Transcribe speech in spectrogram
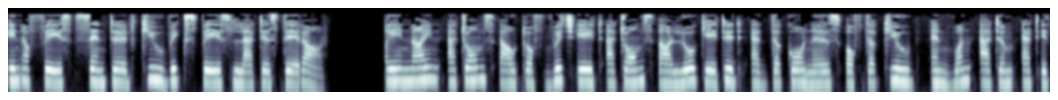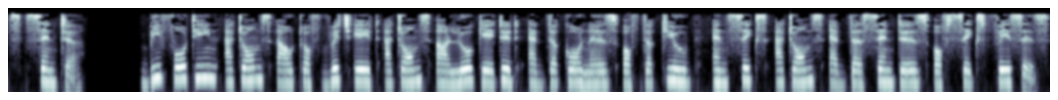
In a face-centered cubic space lattice there are a 9 atoms out of which 8 atoms are located at the corners of the cube and 1 atom at its center. B 14 atoms out of which 8 atoms are located at the corners of the cube and 6 atoms at the centers of 6 faces.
